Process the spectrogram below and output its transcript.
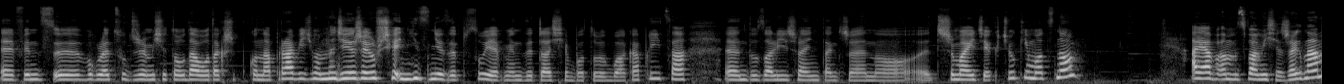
E, Więc e, w ogóle cud, że mi się to udało tak szybko naprawić. Mam nadzieję, że już się nic nie zepsuje w międzyczasie, bo to by była kaplica e, do zaliczeń, także no e, trzymajcie kciuki mocno. A ja wam, z Wami się żegnam.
